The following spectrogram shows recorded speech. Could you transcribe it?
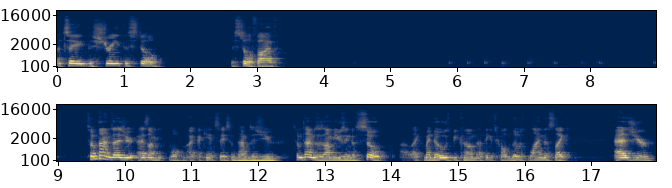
I'd say the strength is still is still a five. Sometimes as you're as I'm well, I, I can't say sometimes as you sometimes as I'm using a soap, uh, like my nose become I think it's called nose blindness. Like as you're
